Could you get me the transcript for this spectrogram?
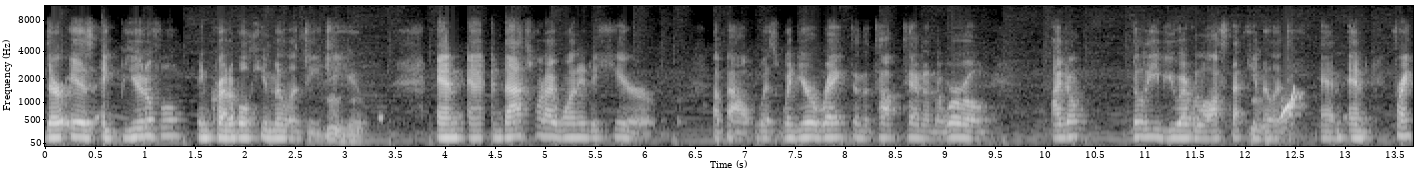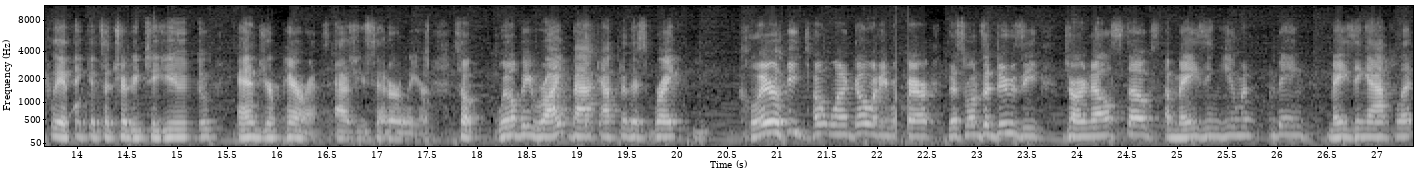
there is a beautiful, incredible humility to mm-hmm. you. And and that's what I wanted to hear about was when you're ranked in the top 10 in the world, I don't believe you ever lost that humility. Mm-hmm. And and frankly, I think it's a tribute to you and your parents, as you said earlier. So we'll be right back after this break. You clearly don't want to go anywhere. This one's a doozy. Jarnell Stokes, amazing human being, amazing athlete.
